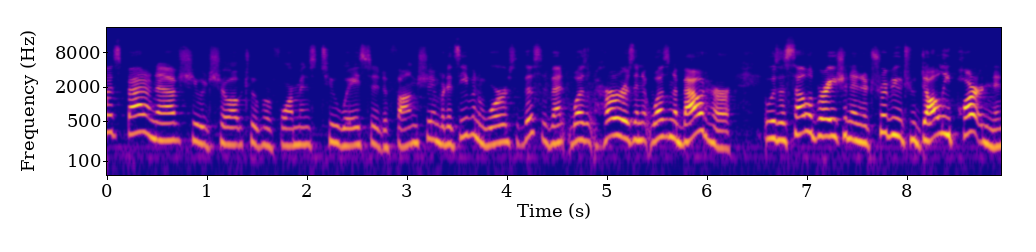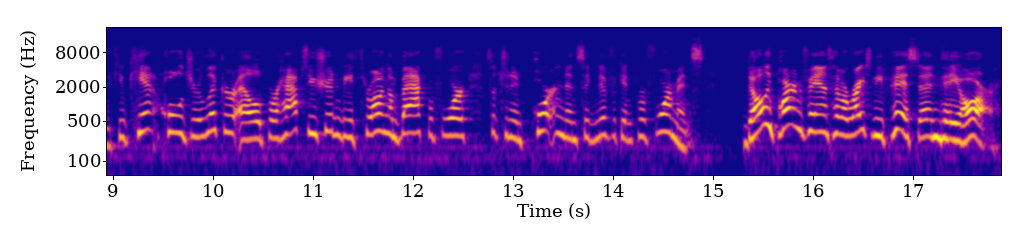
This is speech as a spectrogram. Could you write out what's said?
it's bad enough she would show up to a performance too wasted to function, but it's even worse that this event wasn't hers and it wasn't about her. It was a celebration and a tribute to Dolly Parton, and if you can't hold your liquor, Elle, perhaps you shouldn't be throwing them back before such an important and significant performance. Dolly Parton fans have a right to be pissed, and they are.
